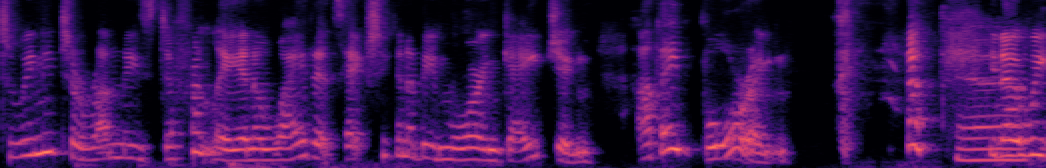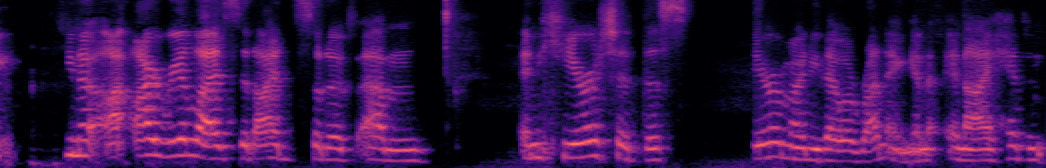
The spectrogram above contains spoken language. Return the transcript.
do we need to run these differently in a way that's actually going to be more engaging? Are they boring? yeah. You know, we, you know, I, I realized that I'd sort of um, inherited this ceremony they were running and, and i hadn't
